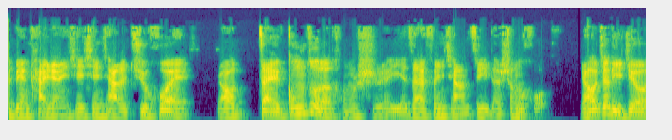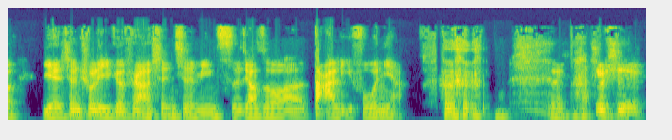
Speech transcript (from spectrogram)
那边开展一些线下的聚会，然后在工作的同时，也在分享自己的生活，然后这里就衍生出了一个非常神奇的名词，叫做大理佛尼亚。对，就是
